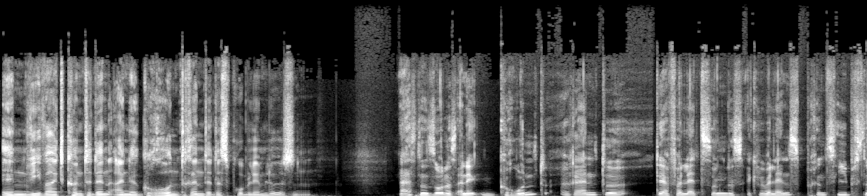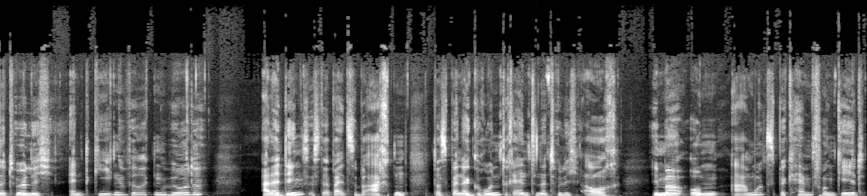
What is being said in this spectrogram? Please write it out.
Inwieweit könnte denn eine Grundrente das Problem lösen? Na, es ist nur so, dass eine Grundrente der Verletzung des Äquivalenzprinzips natürlich entgegenwirken würde. Allerdings ist dabei zu beachten, dass bei einer Grundrente natürlich auch immer um Armutsbekämpfung geht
